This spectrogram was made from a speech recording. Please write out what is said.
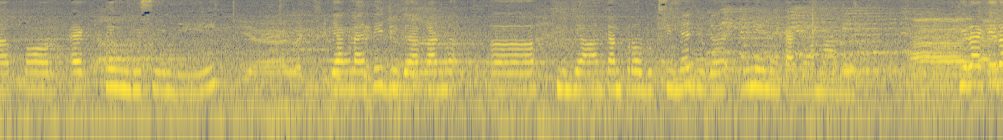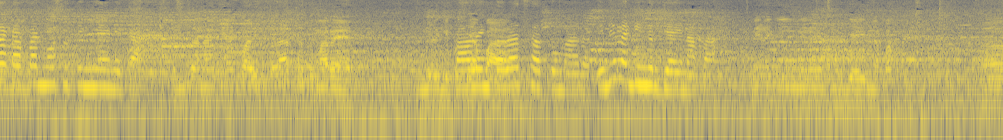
Koordinator acting di sini, Ya, lagi sibuk. yang nanti juga akan eh, menjalankan produksinya juga ini nih Kak Gama nih. Ah, Kira-kira kapan mau syutingnya ini Kak? rencananya paling telat 1 Maret. Ini lagi Paling persiapan. telat 1 Maret. Ini lagi ngerjain apa? Ini lagi ngerjain apa? Eh,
